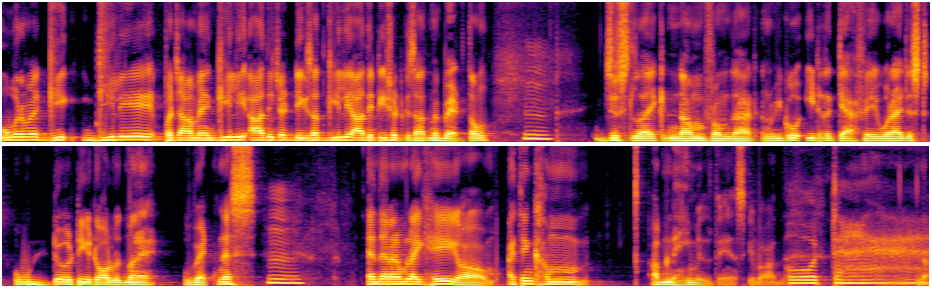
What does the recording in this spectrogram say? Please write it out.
ऊपर में गी, गीले पजामे गीली आधी चड्डी के साथ गीली आधी टी शर्ट के साथ मैं बैठता हूँ। Just like numb from that and we go eat at a cafe where i just dirty it all with my wetness and then i'm like hey um, i think हम अब नहीं मिलते हैं इसके बाद Oh damn. No,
